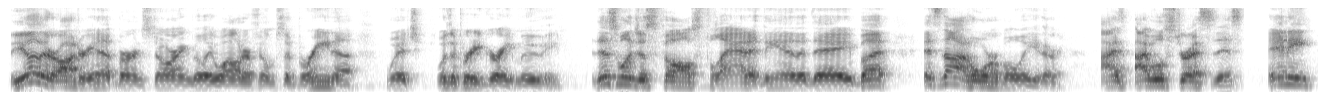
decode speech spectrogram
the other Audrey Hepburn starring Billy Wilder film Sabrina, which was a pretty great movie. This one just falls flat at the end of the day, but it's not horrible either. I, I will stress this. Any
